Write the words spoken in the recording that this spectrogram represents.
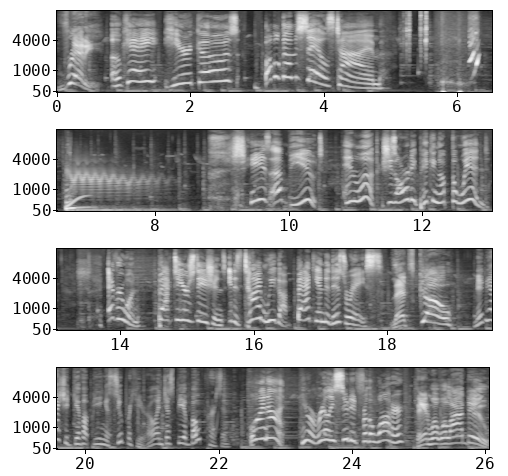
Ready! Okay, here it goes. Bubblegum sails time. Hmm? She's a beaut. And look, she's already picking up the wind. Everyone, back to your stations. It is time we got back into this race. Let's go! Maybe I should give up being a superhero and just be a boat person. Why not? You're really suited for the water. Then what will I do?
